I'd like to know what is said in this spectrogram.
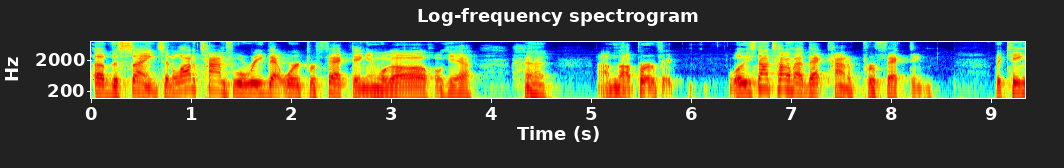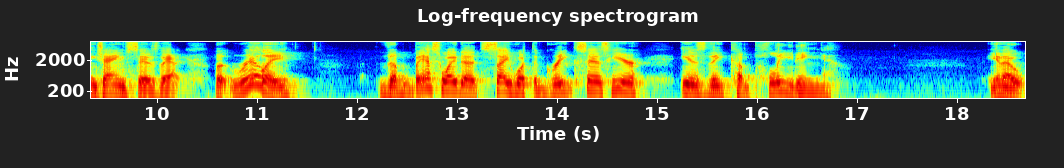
of the saints. And a lot of times we'll read that word perfecting and we'll go, oh, yeah, I'm not perfect. Well, he's not talking about that kind of perfecting. The King James says that. But really, the best way to say what the Greek says here is the completing. You know,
